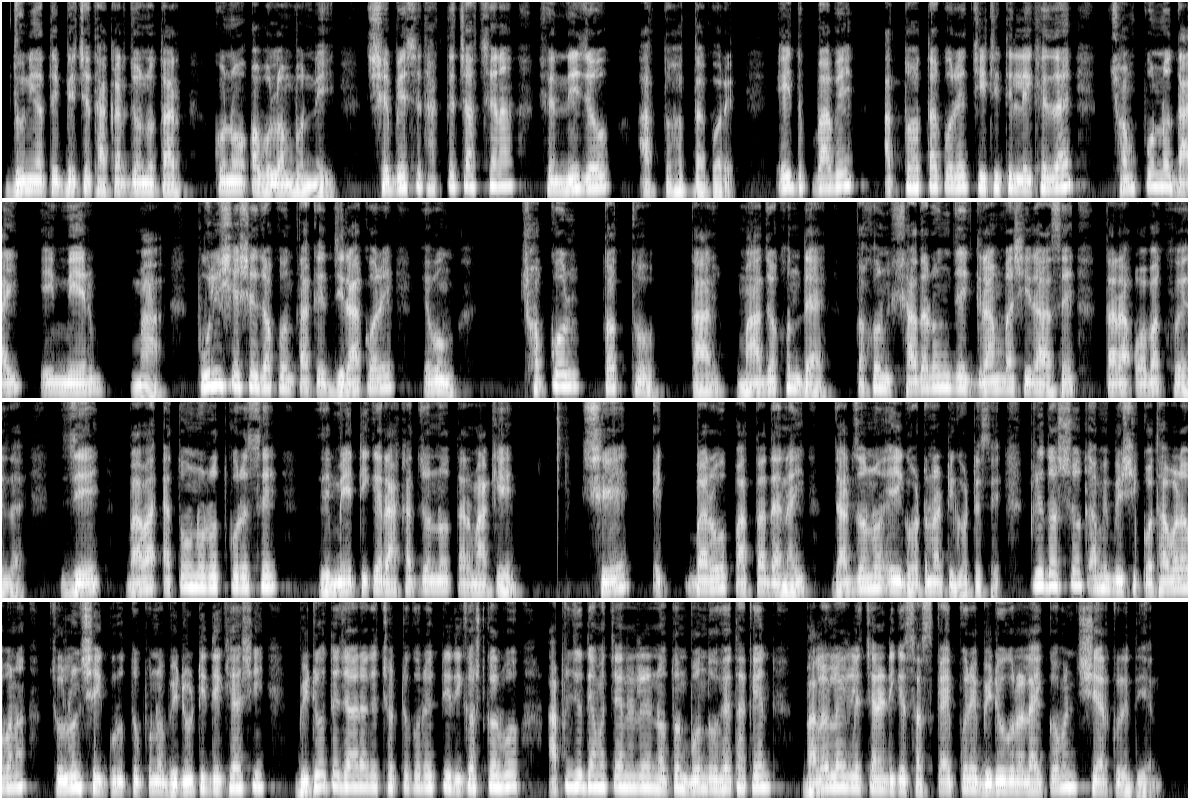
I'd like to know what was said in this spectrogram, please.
দুনিয়াতে বেঁচে থাকার জন্য তার কোনো অবলম্বন নেই। সে বেঁচে থাকতে চাচ্ছে না, সে নিজেও আত্মহত্যা করে। এইভাবে আত্মহত্যা করে চিঠিতে লিখে যায়, সম্পূর্ণ দায়ী এই মেয়ের মা। পুলিশ এসে যখন তাকে জিরা করে এবং সকল তথ্য তার মা যখন দেয়, তখন সাধারণ যে গ্রামবাসীরা আছে, তারা অবাক হয়ে যায় যে, বাবা, এত অনুরোধ করেছে যে মেয়েটিকে রাখার জন্য তার মাকে। সে একবারও পাত্তা দেয় নাই, যার জন্য এই ঘটনাটি ঘটেছে। প্রিয় দর্শক, আমি বেশি কথা বাড়াবো না। চলুন সেই গুরুত্বপূর্ণ ভিডিওটি দেখে আসি। ভিডিওতে যাওয়ার আগে ছোট্ট করে একটি রিকোয়েস্ট করব। আপনি যদি আমার চ্যানেলে নতুন বন্ধু হয়ে থাকেন ভালো লাগলে চ্যানেলটিকে সাবস্ক্রাইব করে ভিডিওগুলো লাইক কমেন্ট শেয়ার করে দিয়েন।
